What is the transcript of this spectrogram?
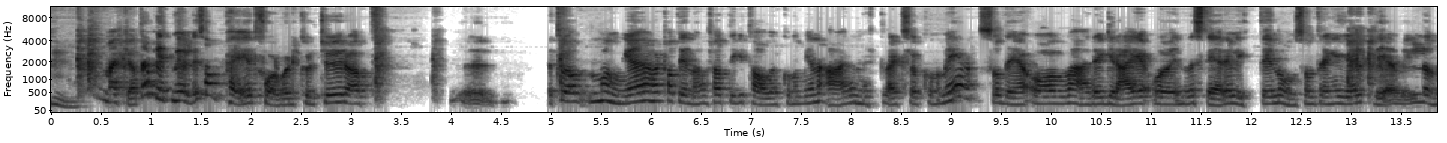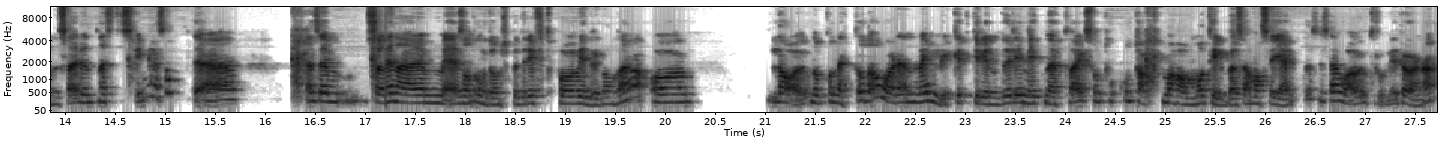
Mm. Jeg merker at det er blitt en veldig sånn pay it forward-kultur. at uh, jeg tror at mange har tatt inn over seg at digitaløkonomien er en nettverksøkonomi. Så det å være grei og investere litt i noen som trenger hjelp, det vil lønne seg rundt neste sving. Liksom. Det, sønnen min er mer sånn ungdomsbedrift på videregående og la ut noe på nettet. Og da var det en vellykket gründer i mitt nettverk som tok kontakt med ham og tilbød seg masse hjelp. Det syns jeg var utrolig rørende.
